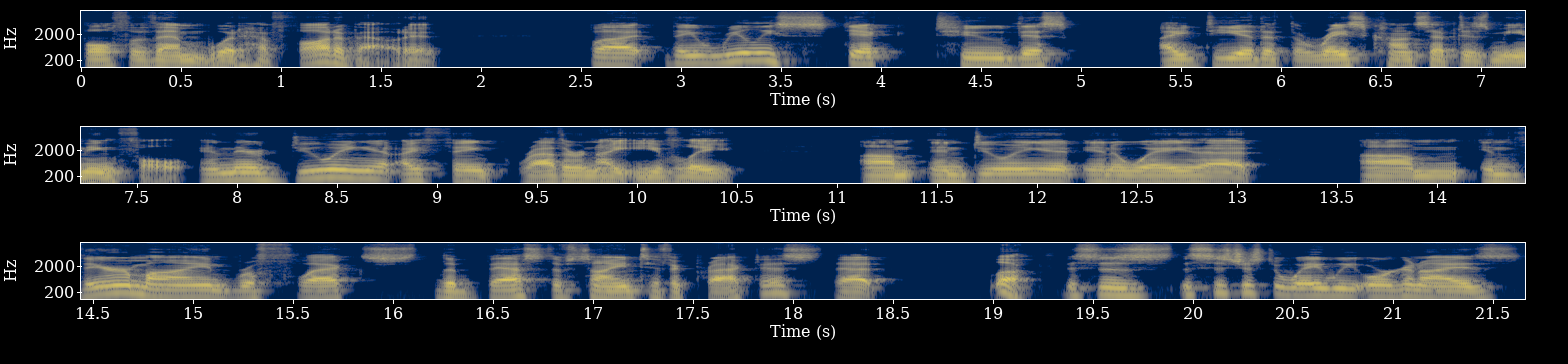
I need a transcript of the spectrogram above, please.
both of them would have thought about it. But they really stick to this idea that the race concept is meaningful, and they're doing it, I think, rather naively, um, and doing it in a way that um, in their mind reflects the best of scientific practice that look this is this is just a way we organize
